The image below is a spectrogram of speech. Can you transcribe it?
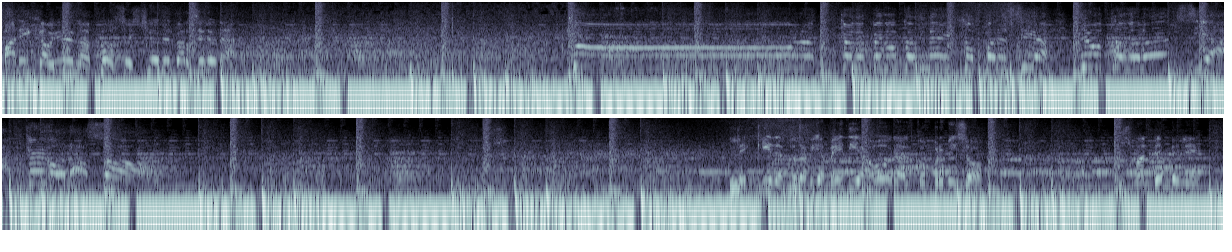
Maneja bien la posesión el Barcelona. Le queda todavía media hora al compromiso. Guzmán Dembélé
